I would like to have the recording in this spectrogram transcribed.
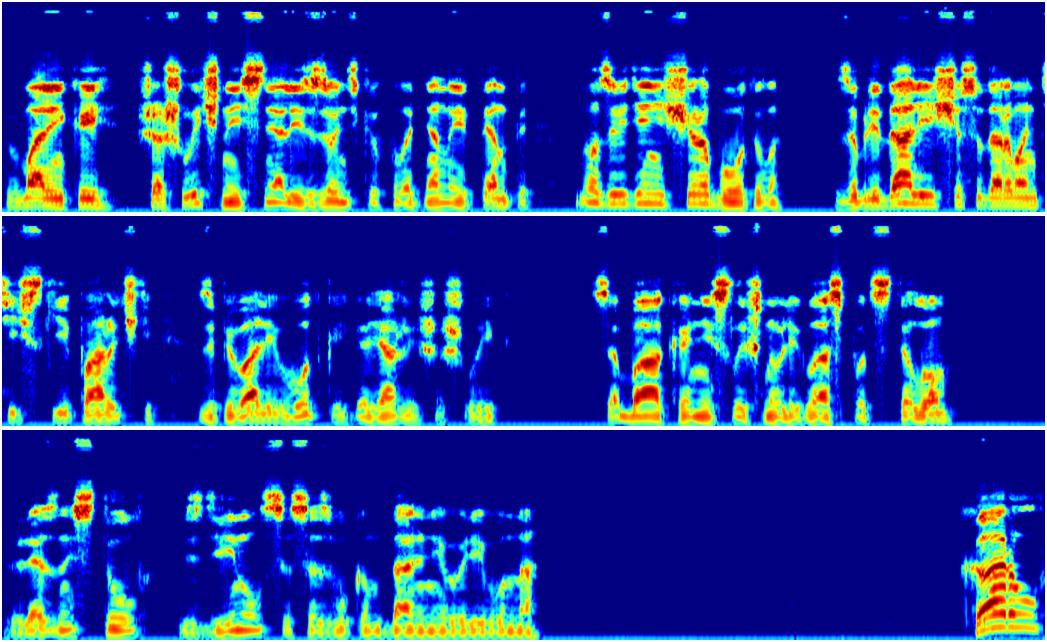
В маленькой шашлычной сняли из зонтиков полотняные тенты, но заведение еще работало. Забредали еще сюда романтические парочки, запивали водкой говяжий шашлык. Собака неслышно улеглась под столом, железный стул сдвинулся со звуком дальнего ревуна. Карл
